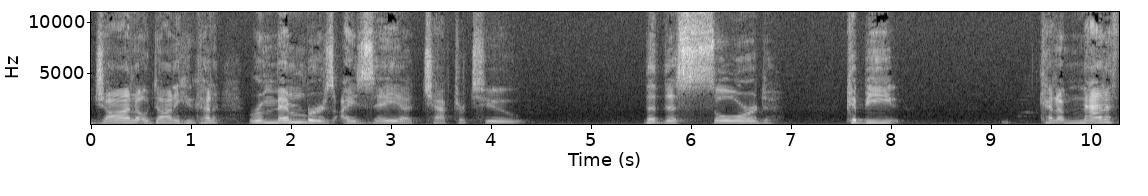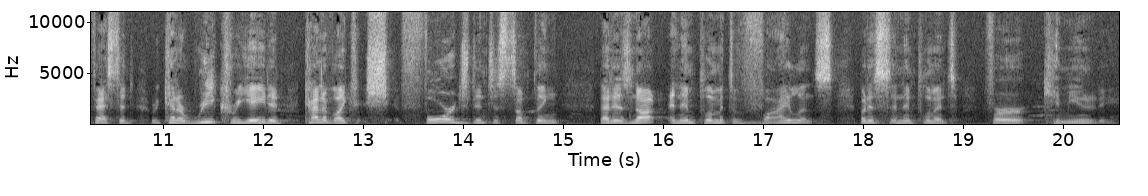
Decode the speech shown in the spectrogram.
John O'Donohue kind of remembers Isaiah chapter 2 that this sword could be kind of manifested, kind of recreated, kind of like forged into something that is not an implement of violence, but it's an implement for community,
